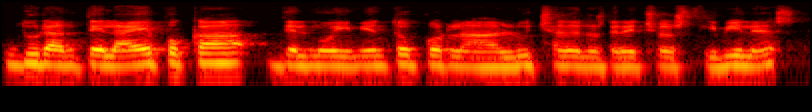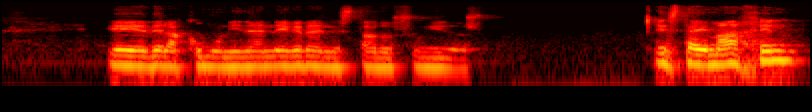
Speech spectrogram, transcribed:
durante la época del movimiento por la lucha de los derechos civiles eh, de la comunidad negra en Estados Unidos. Esta imagen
